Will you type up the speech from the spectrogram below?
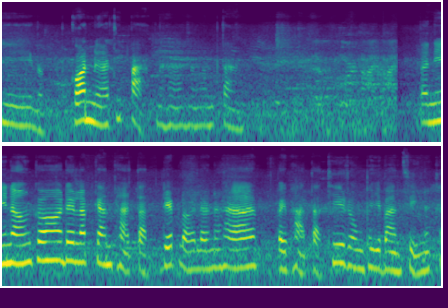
มีแบบก้อนเนื้อที่ปากนะคะน้องน้ำตาล ตอนนี้น้องก็ได้รับการผ่าตัดเรียบร้อยแล้วนะคะ ไปผ่าตัดที่โรงพยาบาลศรีนค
